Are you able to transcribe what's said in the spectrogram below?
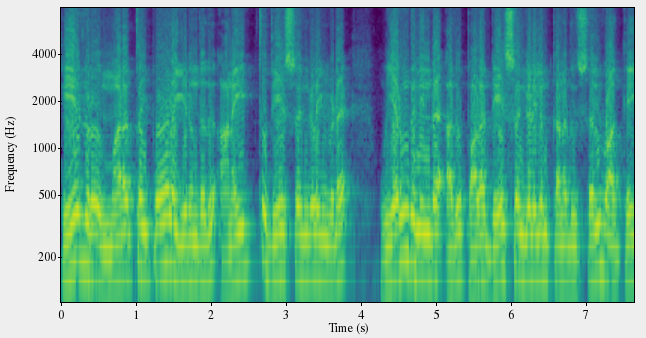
கேதுரு மரத்தை போல இருந்தது. அனைத்து தேசங்களையும் விட உயர்ந்து நின்ற அது பல தேசங்களிலும் தனது செல்வாக்கை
